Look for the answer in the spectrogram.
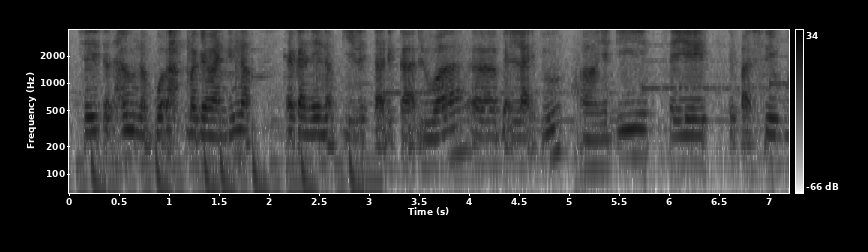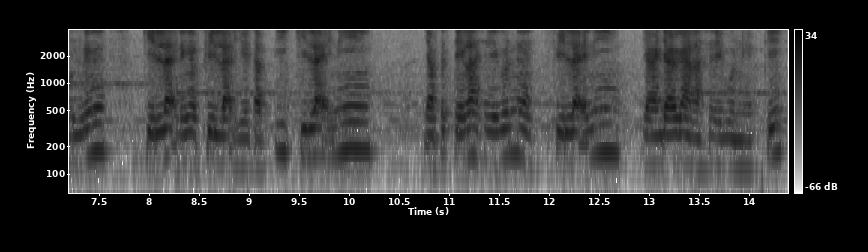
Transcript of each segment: saya tak tahu nak buat bagaimana nak takkan saya nak pergi letak dekat luar uh, backlight tu uh, jadi saya terpaksa guna kilat dengan light je. Tapi kilat ni yang penting lah saya guna. Light ni jarang-jarang lah saya guna okay?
